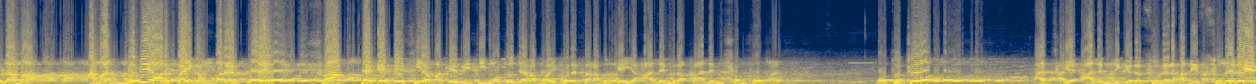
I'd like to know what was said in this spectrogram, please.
উলামা। আমার নবী আর পাইগম্বরের পরে সব থেকে বেশি আমাকে রীতিমতো যারা ভয় করে, তারা হচ্ছে এই আলেমরা, আলেম সম্প্রদায়। অথচ আজকে আলেম দিকে রসুলের হাদিস শুনেলেন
